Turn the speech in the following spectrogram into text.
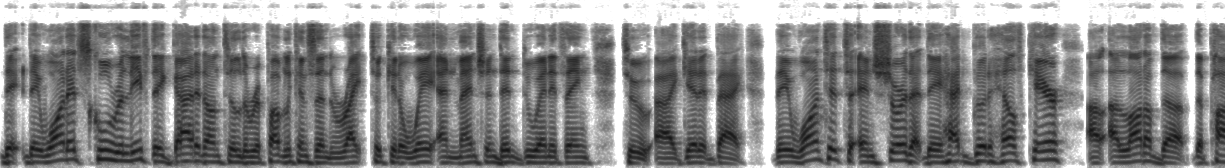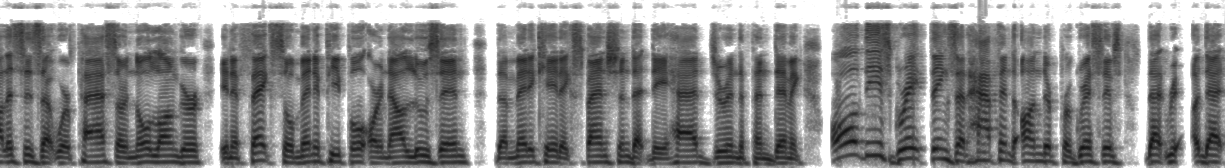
they they wanted school relief, they got it until the Republicans and the right took it away and Manchin didn't do anything to uh, get it back. They wanted to ensure that they had good health care. A, a lot of the the policies that were passed are no longer in effect, so many people are now losing the Medicaid expansion that they had during the pandemic. All these great things that happened under progressives that re- uh, that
